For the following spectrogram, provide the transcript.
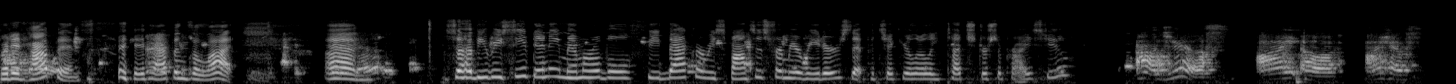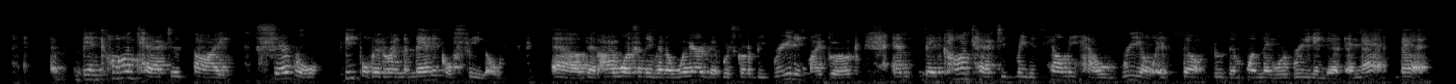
But it happens. It happens a lot. Um, so have you received any memorable feedback or responses from your readers that particularly touched or surprised you? Uh, yes, I uh, I have been contacted by several people that are in the medical field uh, that I wasn't even aware that was going to be reading my book, and they contacted me to tell me how real it felt to them when they were reading it, and that that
